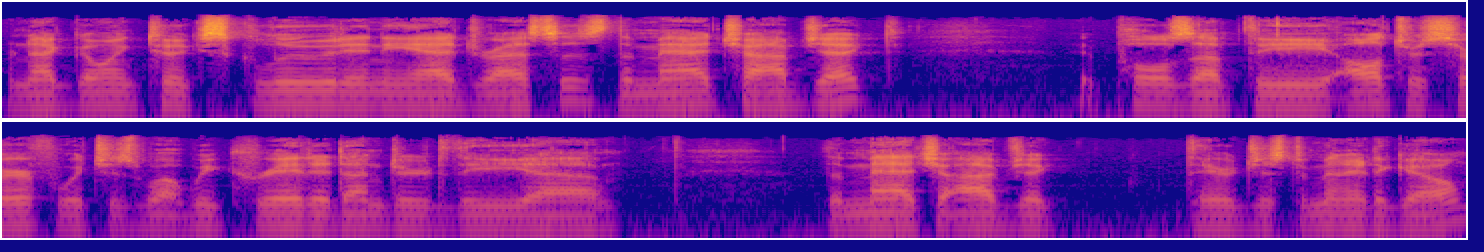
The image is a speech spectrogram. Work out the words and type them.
We're not going to exclude any addresses. The match object, it pulls up the UltraSurf, which is what we created under the uh, the match object there just a minute ago.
